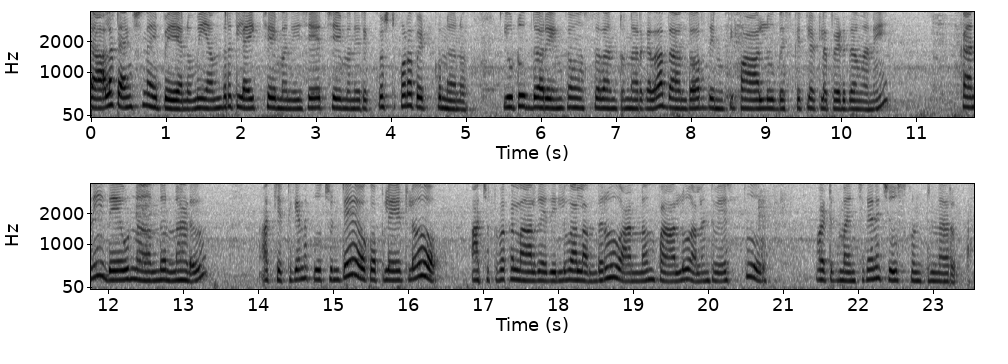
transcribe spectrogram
చాలా టెన్షన్ అయిపోయాను. మీ అందరికి లైక్ చేయమని షేర్ చేయమని రిక్వెస్ట్ కూడా పెట్టుకున్నాను. యూట్యూబ్ ద్వారా ఇన్కమ్ వస్తుంది అంటున్నారు కదా దాని ద్వారా దీనికి పాలు బిస్కెట్లు ఇట్లా పెడదామని. కానీ దేవుడు నా ఉన్నాడు. ఆ చెట్టు కింద కూర్చుంటే ఒక ప్లేట్లో ఆ చుట్టుపక్కల నాలుగైదు ఇల్లు వాళ్ళందరూ అన్నం పాలు అలాంటివి వేస్తూ వాటికి మంచిగానే చూసుకుంటున్నారు.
